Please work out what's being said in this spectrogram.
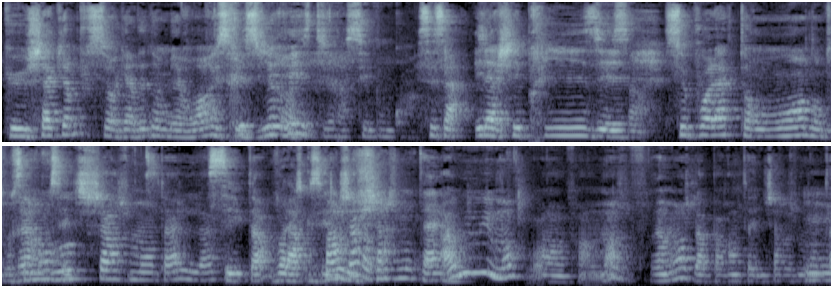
que chacun puisse se regarder dans le miroir et se dire. et se dire ah, c'est bon quoi. C'est ça, et lâcher prise, et ça. ce poids-là que t'as en moins dans ton cerveau. cette charge mentale là, C'est voilà, on parle de charge. mentale. Ah oui oui moi enfin moi vraiment je l'apparente à une charge Mm.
